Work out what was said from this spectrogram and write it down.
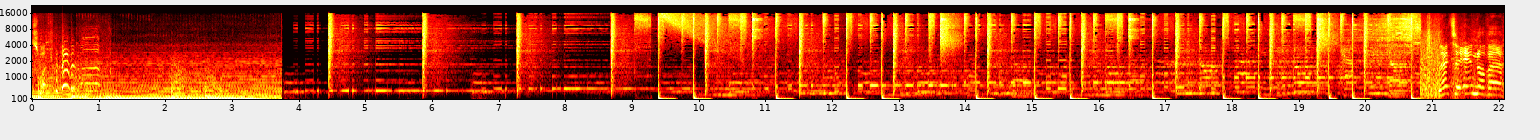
this one. that's the end of a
